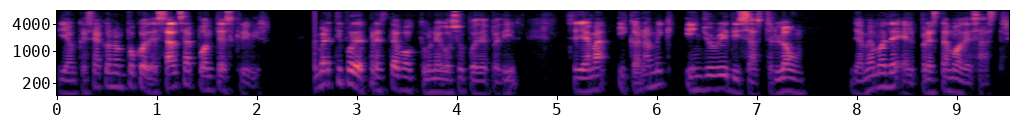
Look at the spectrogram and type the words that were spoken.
y aunque sea con un poco de salsa, ponte a escribir. El primer tipo de préstamo que un negocio puede pedir se llama Economic Injury Disaster Loan. Llamémosle el préstamo desastre.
